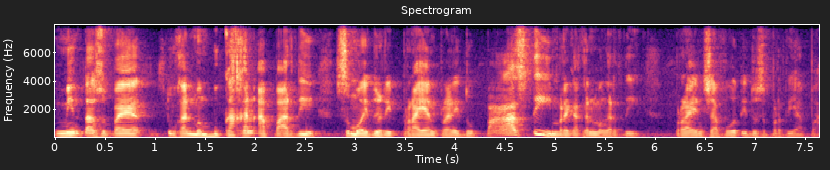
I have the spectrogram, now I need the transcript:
minta supaya Tuhan membukakan apa arti semua itu dari perayaan-perayaan itu. Pasti mereka akan mengerti perayaan Shavuot itu seperti apa.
